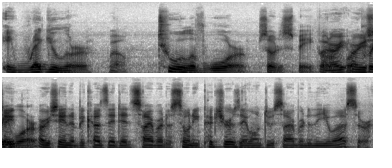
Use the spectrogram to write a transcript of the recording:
a regular Well, tool of war, so to speak, but or, are, or are you saying are you saying that because they did cyber to Sony Pictures, they won't do cyber to the U.S. or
